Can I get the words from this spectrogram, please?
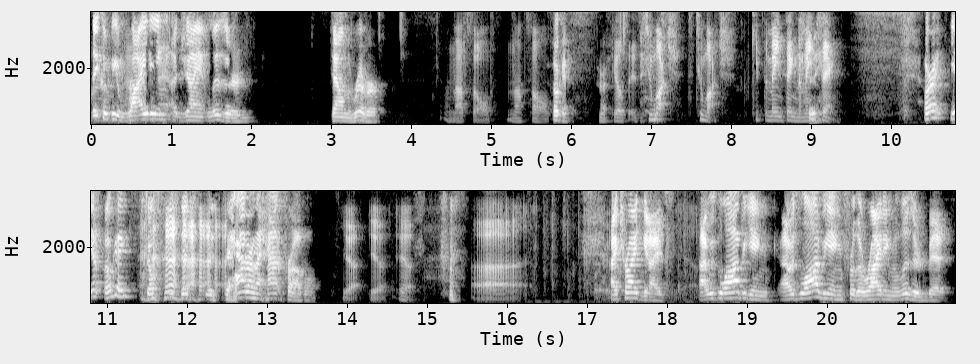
They could be riding a giant lizard down the river. I'm not sold. I'm not sold. Okay. It feels it's too much. It's too much. Keep the main thing the main thing. All right. Yep. Okay. Don't. It's, it's the hat on the hat problem. Yeah, yeah, yeah. Uh, I tried, guys. I was lobbying. I was lobbying for the riding the lizard bit.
